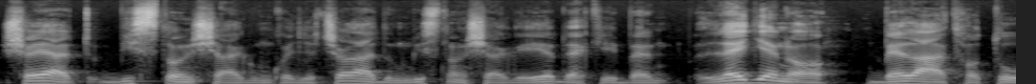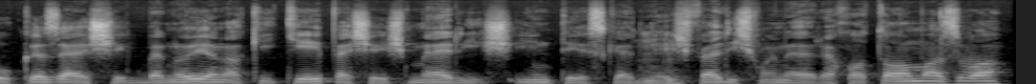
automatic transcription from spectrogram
saját biztonságunk, vagy a családunk biztonsága érdekében legyen a belátható közelségben olyan, aki képes és mer is intézkedni, mm. és fel is van erre hatalmazva,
